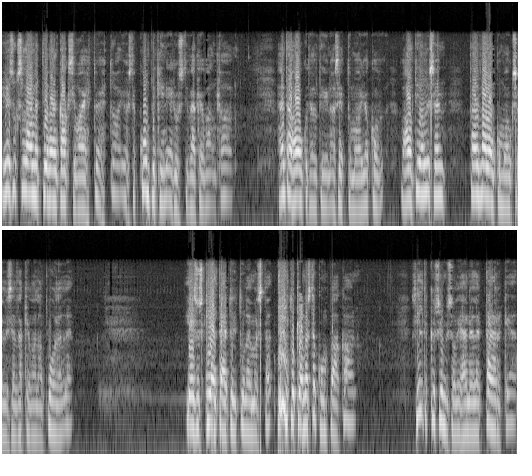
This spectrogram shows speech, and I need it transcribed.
Jeesuksella annettiin vain kaksi vaihtoehtoa, joista kumpikin edusti väkevaltaa. Häntä houkuteltiin asettumaan joko valtiollisen tai vallankumouksellisen väkivallan puolelle. Jeesus kieltäytyi tulemasta, tukemasta kumpaakaan. Silti kysymys oli hänelle tärkeä.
